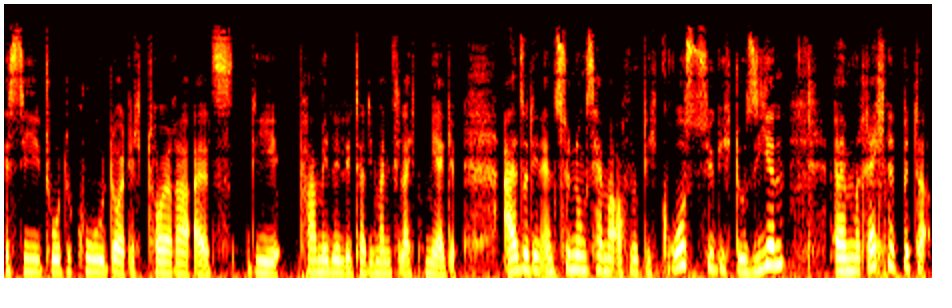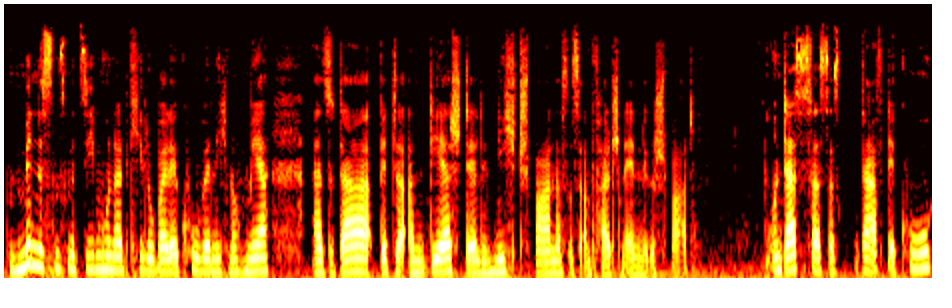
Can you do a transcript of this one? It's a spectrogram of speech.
ist die tote Kuh deutlich teurer als die paar Milliliter, die man vielleicht mehr gibt. Also den Entzündungshemmer auch wirklich großzügig dosieren. Ähm, rechnet bitte mindestens mit 700 Kilo bei der Kuh, wenn nicht noch mehr. Also da bitte an der Stelle nicht sparen, das ist am falschen Ende gespart. Und das ist was, das darf der Kuh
